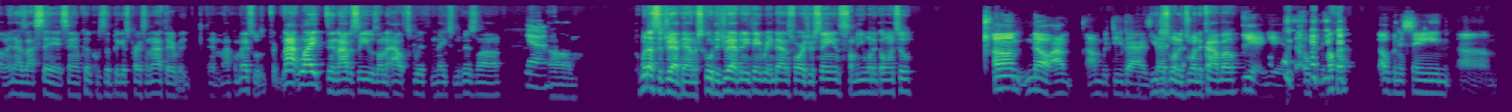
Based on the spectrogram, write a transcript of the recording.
Um, and as I said, Sam Cooke was the biggest person out there, but Malcolm X was not liked, and obviously he was on the outs with Nation of Islam. Yeah. Um, what else did you have down in school? Did you have anything written down as far as your scenes? Something you want to go into? Um, no, I'm I'm with you guys. You that, just want to join the convo? Yeah, yeah. The opening, okay. Opening scene, um,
